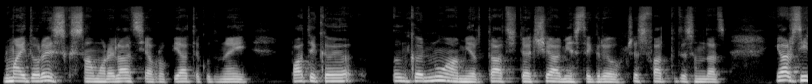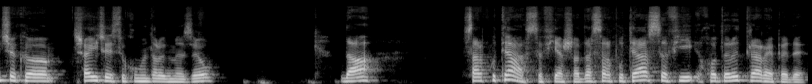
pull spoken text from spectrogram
Nu mai doresc să am o relație apropiată cu dumneai. Poate că încă nu am iertat și de aceea mi este greu. Ce sfat puteți să-mi dați? Iar zice că, și aici este cuvântul lui Dumnezeu, da, s-ar putea să fie așa, dar s-ar putea să fii hotărât prea repede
